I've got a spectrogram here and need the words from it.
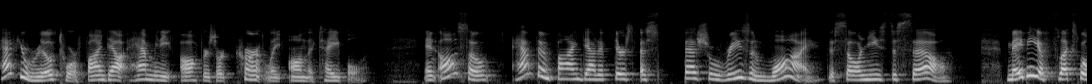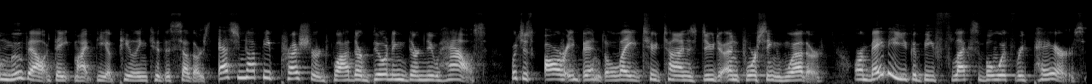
have your realtor find out how many offers are currently on the table. And also, have them find out if there's a special reason why the seller needs to sell. Maybe a flexible move out date might be appealing to the sellers as to not be pressured while they're building their new house, which has already been delayed two times due to unforeseen weather. Or maybe you could be flexible with repairs.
